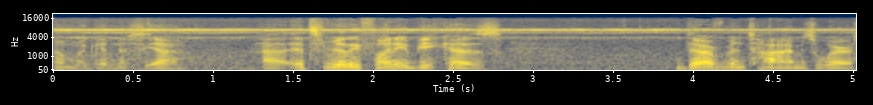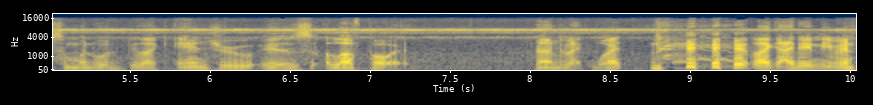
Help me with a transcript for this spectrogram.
Oh my goodness, yeah. Uh, it's really funny because there have been times where someone would be like, Andrew is a love poet. And I'd be like, what? like I didn't even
